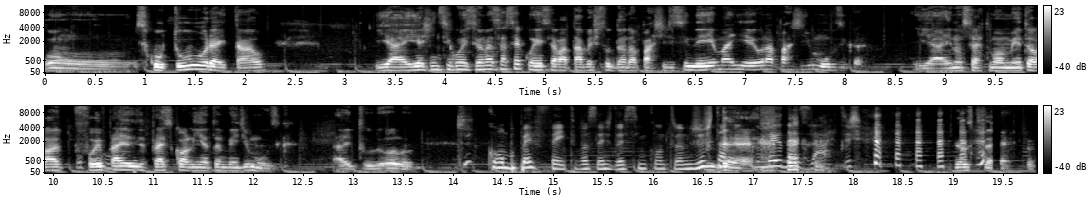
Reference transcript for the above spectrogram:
com escultura e tal. E aí a gente se conheceu nessa sequência. Ela estava estudando a parte de cinema e eu na parte de música. E aí, num certo momento, ela foi pra, pra escolinha também de música. Aí tudo rolou. Que combo perfeito vocês dois se encontrando justamente é. no meio das artes. Deu certo.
